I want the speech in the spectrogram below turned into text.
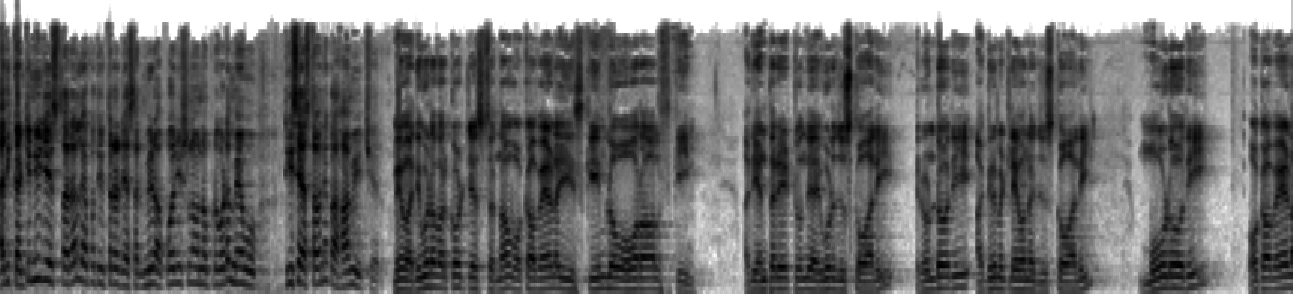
అది కంటిన్యూ చేస్తారా లేకపోతే విత్డ్రా చేస్తారా? మీరు అపోజిషన్లో ఉన్నప్పుడు కూడా మేము తీసేస్తామని ఒక హామీ ఇచ్చారు. మేము అది కూడా వర్కౌట్ చేస్తున్నాం. ఒకవేళ ఈ స్కీమ్లో ఓవరాల్ స్కీమ్ అది ఎంత రేట్ ఉంది అవి కూడా చూసుకోవాలి. రెండోది అగ్రిమెంట్లు ఏమైనా చూసుకోవాలి. మూడోది ఒకవేళ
